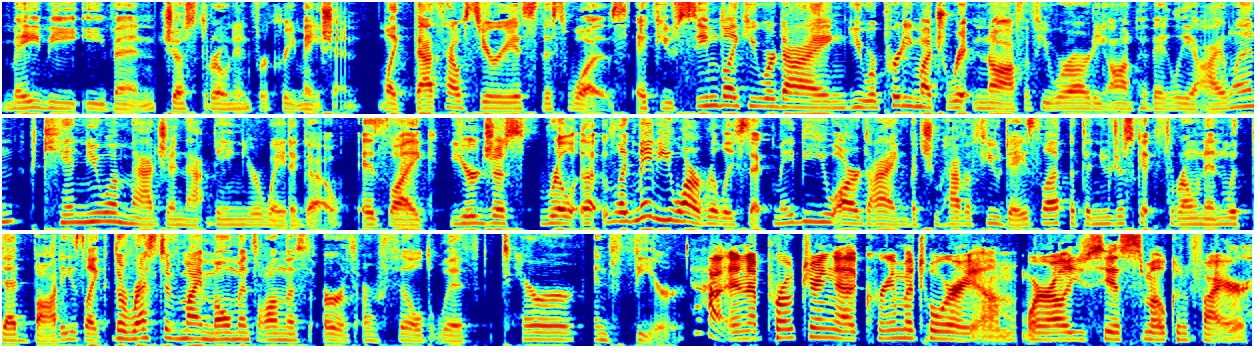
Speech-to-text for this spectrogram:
maybe even just thrown in for cremation. Like that's how serious this was. If you seemed like you were dying, you were pretty much written off if you were already on Poveglia Island. Can you imagine that being your way to go? Is like you're just really uh, like maybe you are really sick, maybe you are dying, but you have a few days left, but then you just get thrown in with dead bodies. Like the rest of my moments on this earth are filled with terror and fear. Yeah, and approaching a crematorium where all you see is smoke and fire.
